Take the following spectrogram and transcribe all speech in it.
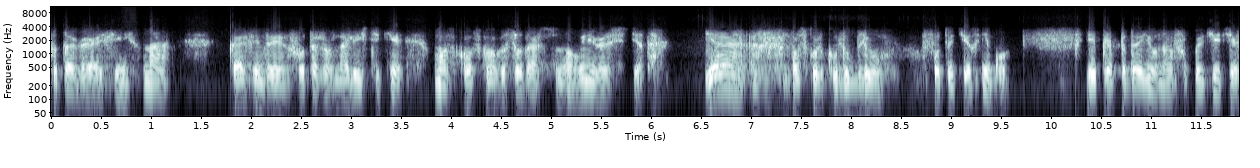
фотографий на кафедре фотожурналистики Московского государственного университета. Я, поскольку люблю фототехнику, и преподаю на факультете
